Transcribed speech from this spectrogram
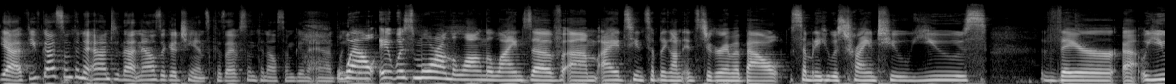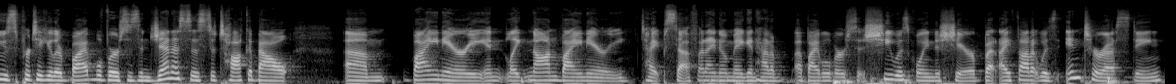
Yeah, if you've got something to add to that, now's a good chance because I have something else I'm going to add. Later. Well, it was more on the along the lines of um, I had seen something on Instagram about somebody who was trying to use their uh, use particular Bible verses in Genesis to talk about um, binary and like non-binary type stuff. And I know Megan had a, a Bible verse that she was going to share, but I thought it was interesting.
